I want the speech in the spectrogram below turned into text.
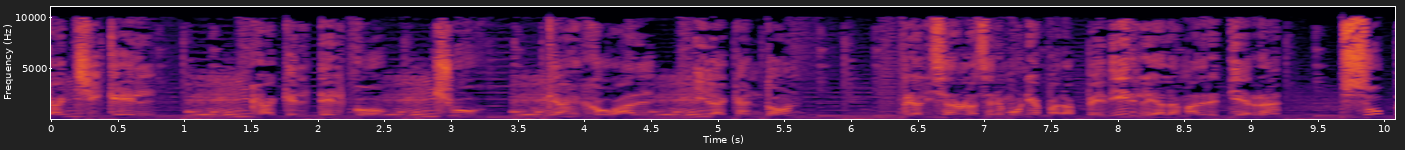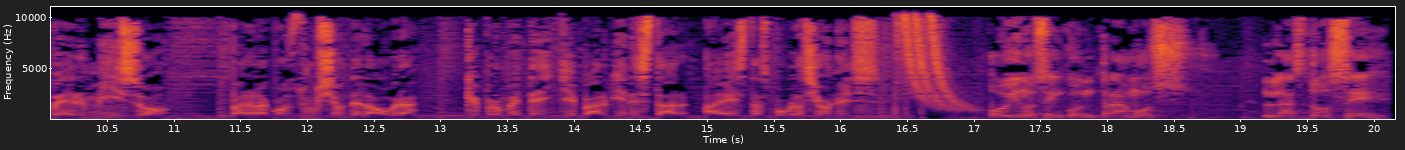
Cachiquel, Jaqueltelco, Chu, Canjoal y Lacandón realizaron la ceremonia para pedirle a la Madre Tierra su permiso para la construcción de la obra que promete llevar bienestar a estas poblaciones. Hoy nos encontramos las 12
